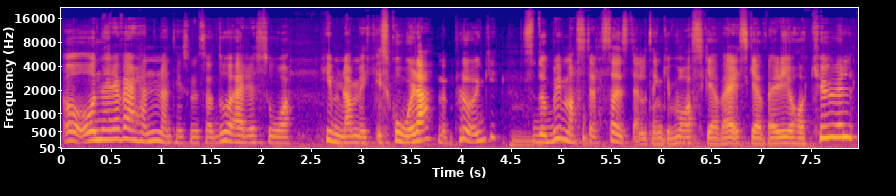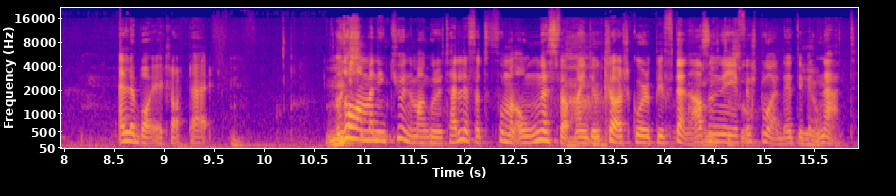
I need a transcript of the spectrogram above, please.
Ja, och, och när det väl händer någonting som du sa, då är det så himla mycket i skola med plugg. Mm. Så då blir man stressad istället och tänker vad ska jag välja? Ska jag välja att ha kul? Eller bara göra klart det här? Och då har man inte kul när man går ut heller för då får man ångest för att man inte gjort klart skoluppgiften. Alltså lite ni så. förstår, det är typ Ja. ett nät.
